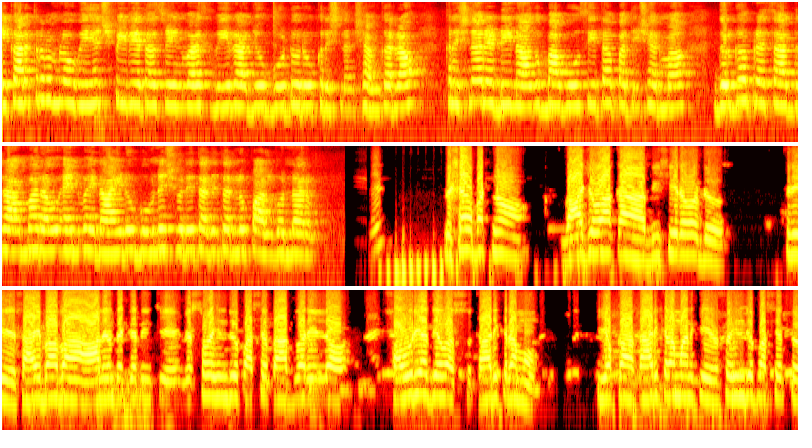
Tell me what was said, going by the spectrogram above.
ఈ కార్యక్రమంలో విహెచ్పి నేత శ్రీనివాస్ వీర్రాజు గూటూరు కృష్ణ శంకర్రావు కృష్ణారెడ్డి నాగబాబు సీతాపతి శర్మ దుర్గాప్రసాద్ రామారావు ఎన్వై నాయుడు భువనేశ్వరి తదితరులు పాల్గొన్నారు. విశాఖపట్నం గాజువాక బీసీ రోడ్డు శ్రీ సాయిబాబా ఆలయం దగ్గర నుంచి విశ్వ హిందూ పరిషత్ ఆధ్వర్యంలో శౌర్య దివస్ కార్యక్రమం. ఈ యొక్క కార్యక్రమానికి విశ్వ హిందూ పరిషత్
